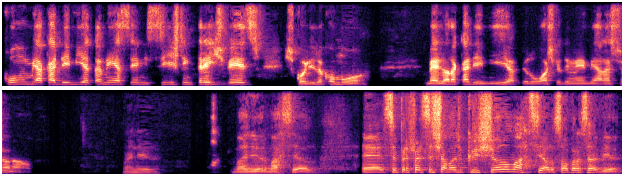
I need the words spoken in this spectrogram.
como minha academia também, a CM System, três vezes escolhida como melhor academia pelo Oscar do MMA Nacional. Maneiro. Maneiro, Marcelo. É, você prefere ser chamado de Cristiano ou Marcelo, só para saber?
